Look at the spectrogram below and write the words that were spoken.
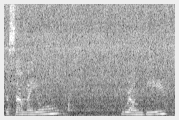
Kasama yung ground beef.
